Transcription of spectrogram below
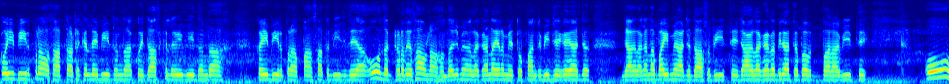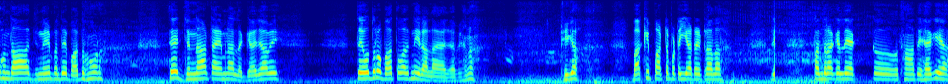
ਕੋਈ ਵੀਰ ਭਰਾ 7-8 ਕਿੱਲੇ ਬੀਜ ਦਿੰਦਾ, ਕੋਈ 10 ਕਿੱਲੇ ਵੀ ਬੀਜ ਦਿੰਦਾ, ਕਈ ਵੀਰ ਭਰਾ 5-7 ਬੀਜਦੇ ਆ। ਉਹ ਲੱਗਣ ਦੇ ਹਿਸਾਬ ਨਾਲ ਹੁੰਦਾ, ਜਿਵੇਂ ਅਗਲਾ ਕਹਿੰਦਾ, ਯਾਰ ਮੇਰੇ ਤੋਂ 5 ਬੀਜੇ ਗਏ ਅੱਜ। ਜਾਂ ਅਗਲਾ ਕਹਿੰਦਾ, ਬਾਈ, ਮੈਂ ਅੱਜ 10 ਬੀਜ ਤੇ ਜਾਂ ਅਗਲਾ ਕਹਿੰਦਾ, ਵੀਰ, ਅੱਜ ਆਪਾਂ 12 ਬੀਜ ਤੇ ਉਹ ਹੁੰਦਾ, ਜਿੰਨੇ ਬੰਦੇ ਵੱਧ ਹੋਣ ਤੇ ਜਿੰਨਾ ਟਾਈਮ ਨਾਲ ਲੱਗਿਆ ਜਾਵੇ ਤੇ ਉਧਰੋਂ ਵੱਧ ਤੋਂ ਵੱਧ ਹਨੇਰਾ ਲਾਇਆ ਜਾਵੇ, ਹਨਾ? ਠੀਕ ਆ? ਬਾਕੀ ਪੱਟ ਪਟਈਆ ਟਰੈਕਟਰਾਂ ਦਾ। 15 ਕਿੱਲੇ ਇੱਕ ਥਾਂ ਤੇ ਹੈਗੇ ਆ,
